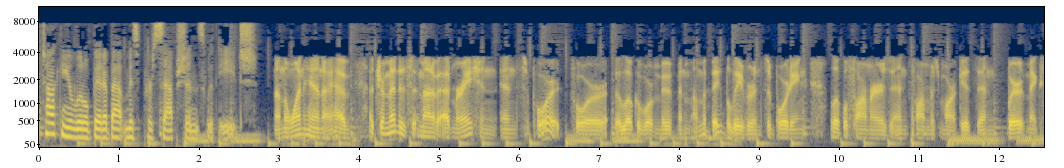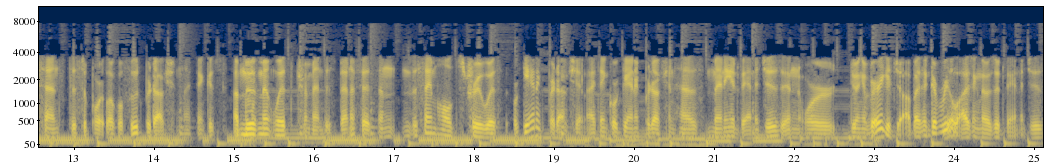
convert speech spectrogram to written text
talking a little bit about misperceptions with each on the one hand, I have a tremendous amount of admiration and support for the locavore movement. I'm a big believer in supporting local farmers and farmers markets and where it makes sense to support local food production. I think it's a movement with tremendous benefits and the same holds true with organic production. I think organic production has many advantages and we're doing a very good job, I think, of realizing those advantages.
